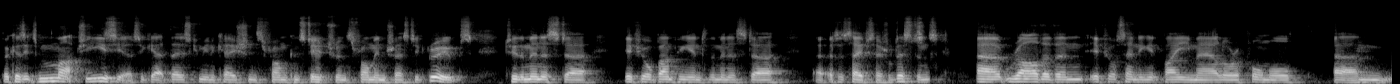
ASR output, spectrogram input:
because it's much easier to get those communications from constituents, from interested groups to the Minister if you're bumping into the minister uh, at a safe social distance, uh, rather than if you're sending it by email or a formal um,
